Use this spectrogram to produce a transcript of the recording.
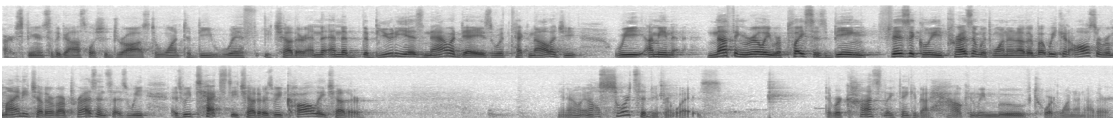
Our experience of the gospel should draw us to want to be with each other. And the, and the, the beauty is nowadays with technology, we, I mean, nothing really replaces being physically present with one another, but we can also remind each other of our presence as we, as we text each other, as we call each other. You know, in all sorts of different ways. That we're constantly thinking about how can we move toward one another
